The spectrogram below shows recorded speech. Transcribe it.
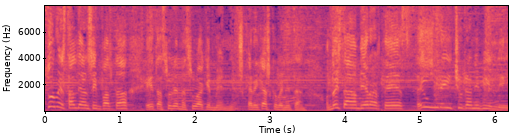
zubez taldean sin falta, eta zure mezuak hemen. Eskarrik asko benetan. Ondo izan, bihar arte, zeure itxuran ibili.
